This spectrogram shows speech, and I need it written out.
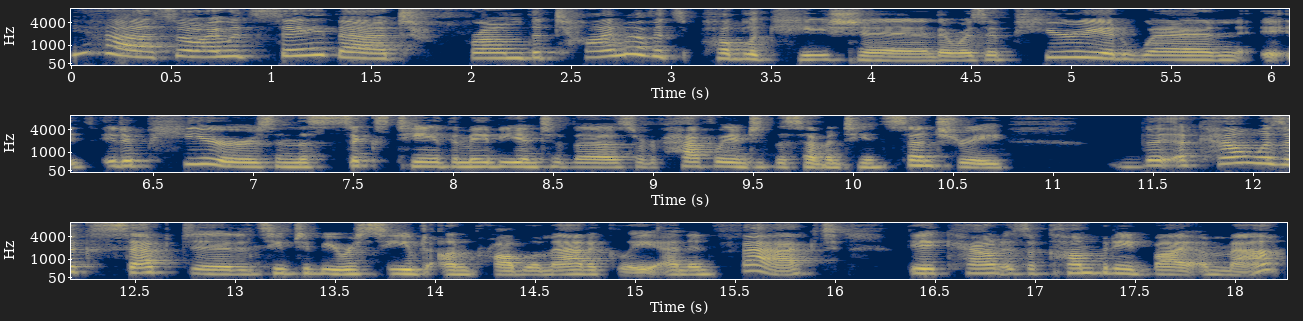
Yeah, so I would say that from the time of its publication, there was a period when it, it appears in the 16th and maybe into the sort of halfway into the 17th century the account was accepted and seemed to be received unproblematically. And in fact, the account is accompanied by a map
